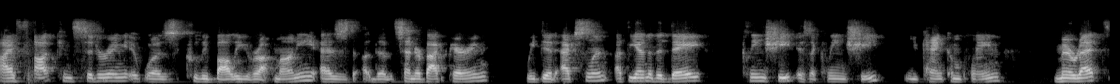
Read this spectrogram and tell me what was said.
I thought, considering it was Koulibaly Rrahmani as the center back pairing, we did excellent. At the end of the day, clean sheet is a clean sheet. You can't complain. Meret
